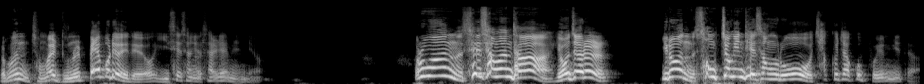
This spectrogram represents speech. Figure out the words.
여러분 정말 눈을 빼버려야 돼요. 이 세상에 살려면요. 여러분 세상은 다 여자를 이런 성적인 대상으로 자꾸 자꾸 보입니다.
